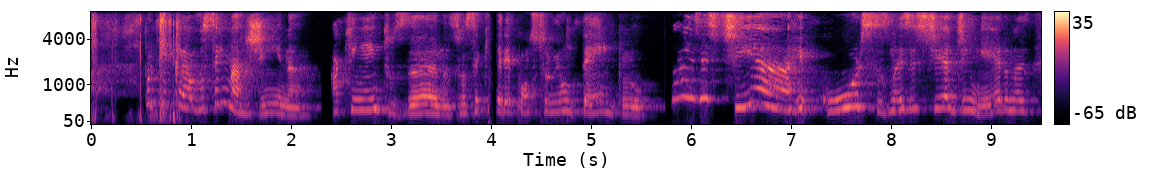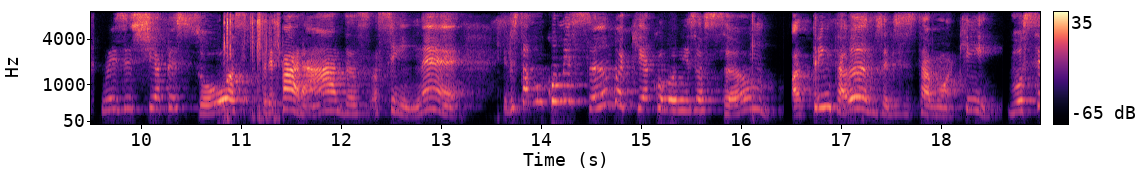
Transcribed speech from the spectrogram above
Porque, Cléo, você imagina, há 500 anos, você querer construir um templo existia recursos, não existia dinheiro, não, existia pessoas preparadas, assim, né? Eles estavam começando aqui a colonização, há 30 anos eles estavam aqui. Você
